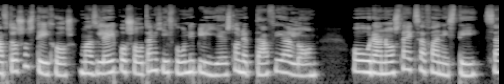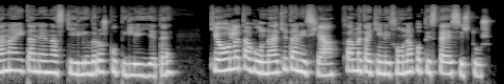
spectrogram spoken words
Αυτός ο στίχος μας λέει πως όταν χυθούν οι πληγές των επτά φιαλών, ο ουρανός θα εξαφανιστεί σαν να ήταν ένας κύλινδρος που τυλίγεται και όλα τα βουνά και τα νησιά θα μετακινηθούν από τις θέσεις τους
